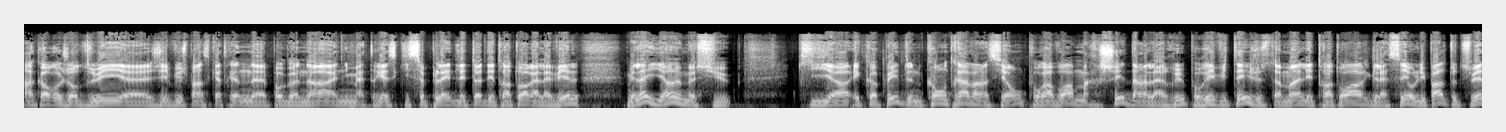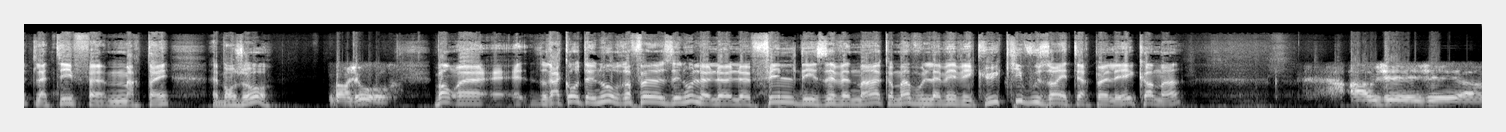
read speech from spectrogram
Encore aujourd'hui, euh, j'ai vu, je pense, Catherine Pogona, animatrice, qui se plaint de l'état des trottoirs à la ville. Mais là, il y a un monsieur qui a écopé d'une contravention pour avoir marché dans la rue pour éviter justement les trottoirs glacés. On lui parle tout de suite. Latif Martin, bonjour. Bonjour. Bon, euh, euh racontez-nous, refaisez-nous le, fil des événements, comment vous l'avez vécu, qui vous a interpellé, comment? Ah, j'ai euh,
